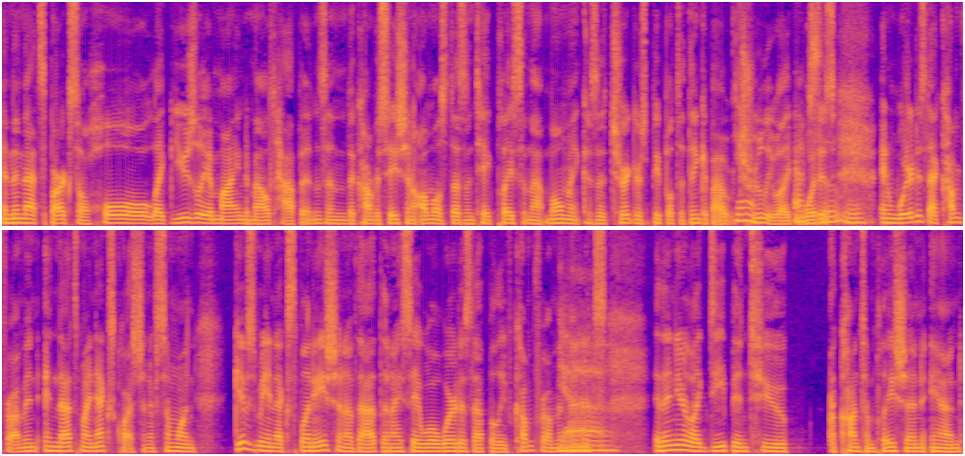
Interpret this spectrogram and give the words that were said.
and then that sparks a whole like usually a mind melt happens and the conversation almost doesn't take place in that moment because it triggers people to think about yeah, truly like absolutely. what is and where does that come from and and that's my next question if someone gives me an explanation of that then i say well where does that belief come from and yeah. then it's and then you're like deep into a contemplation and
